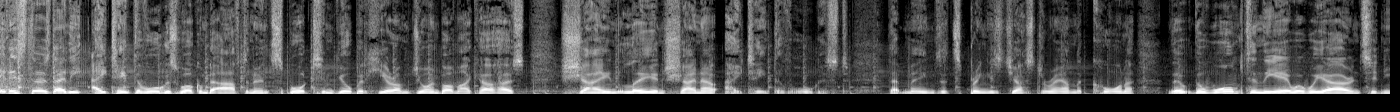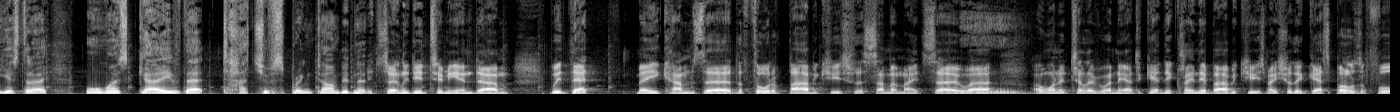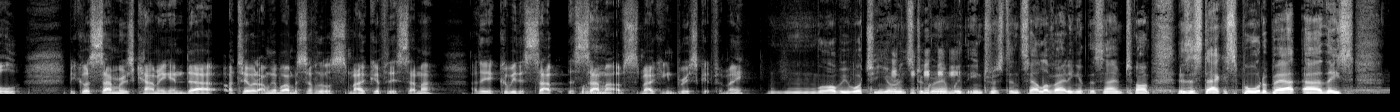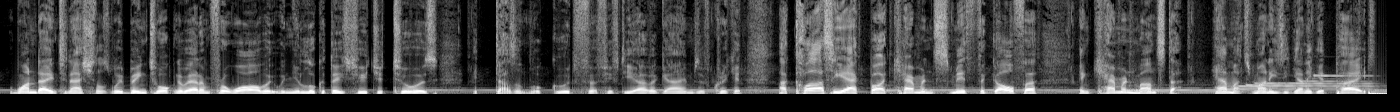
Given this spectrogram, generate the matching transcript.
It is Thursday, the 18th of August. Welcome to Afternoon Sport. Tim Gilbert here. I'm joined by my co host, Shane Lee and Shano. 18th of August. That means that spring is just around the corner. The, the warmth in the air where we are in Sydney yesterday almost gave that touch of springtime, didn't it? It certainly did, Timmy. And um, with that, me comes uh, the thought of barbecues for the summer, mate. So uh. I want to tell everyone now to get there, clean their barbecues, make sure their gas bottles are full because summer is coming. And uh, I tell you what, I'm going to buy myself a little smoker for this summer. I think it could be the, su- the summer of smoking brisket for me. Well, I'll be watching your Instagram with interest and salivating at the same time. There's a stack of sport about uh, these one day internationals. We've been talking about them for a while, but when you look at these future tours, it doesn't look good for 50 over games of cricket. A classy act by Cameron Smith, the golfer, and Cameron Munster. How much money is he going to get paid?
